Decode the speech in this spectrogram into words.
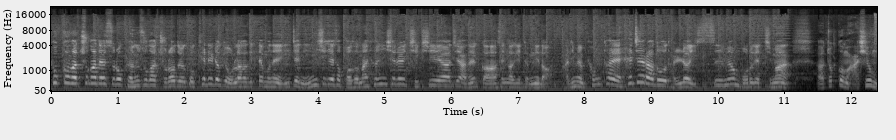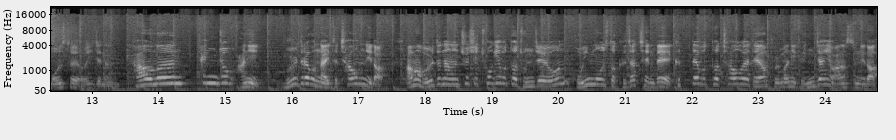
효과가 추가될수록 변수가 줄어들고 캐리력이 올라가기 때문에 이젠 인식에서 벗어나 현실을 직시해야 하지 않을까 생각이 됩니다. 아니면 평타에 해제라도 달려 있으면 모르겠지만 아, 조금 아쉬운 몬스터예요 이제는. 다음은 탱좀 아니 물드래곤 나이트 차오입니다. 아마 물드나는 출시 초기부터 존재해온 고인 몬스터 그 자체인데 그때부터 차오에 대한 불만이 굉장히 많았습니다.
